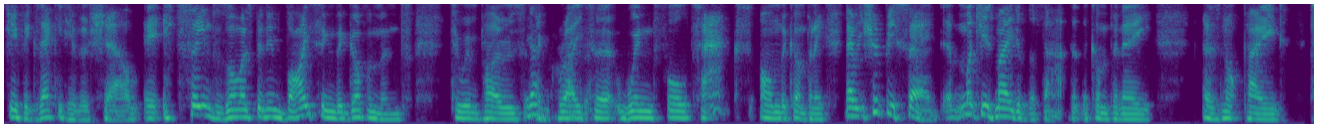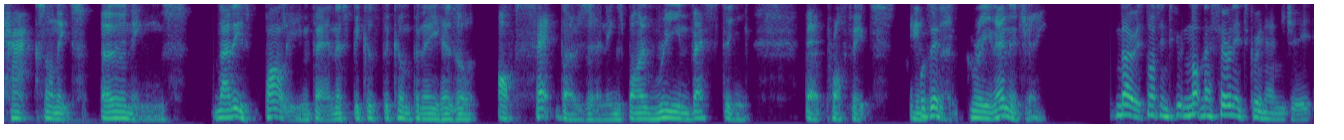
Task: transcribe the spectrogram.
chief executive of Shell, it, it seems, has almost been inviting the government to impose yeah, a greater windfall tax on the company. Now, it should be said, much is made of the fact that the company has not paid tax on its earnings. That is partly in fairness because the company has uh, offset those earnings by reinvesting their profits into well, this, green energy. No, it's not into not necessarily into green energy.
